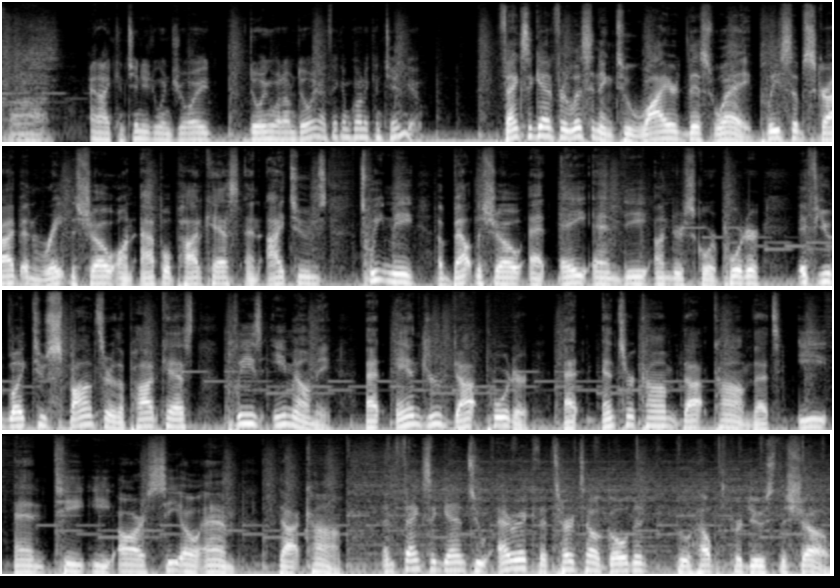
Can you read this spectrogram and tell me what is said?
uh, and I continue to enjoy doing what I'm doing, I think I'm going to continue. Thanks again for listening to Wired This Way. Please subscribe and rate the show on Apple Podcasts and iTunes. Tweet me about the show at AND underscore Porter. If you'd like to sponsor the podcast, please email me at andrew.porter at entercom.com. That's E N T E R C O M.com. And thanks again to Eric the Turtle Golden who helped produce the show.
